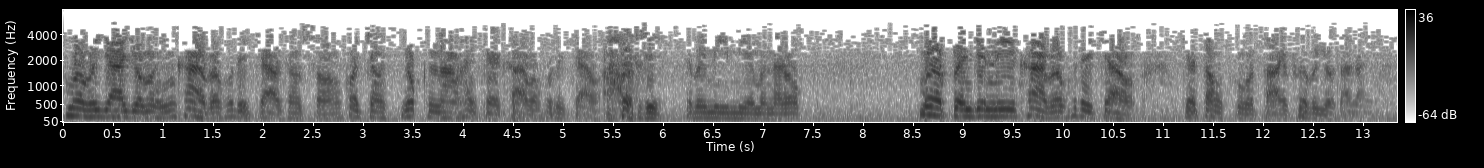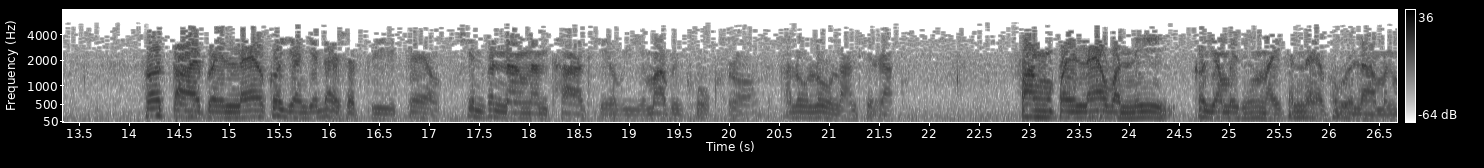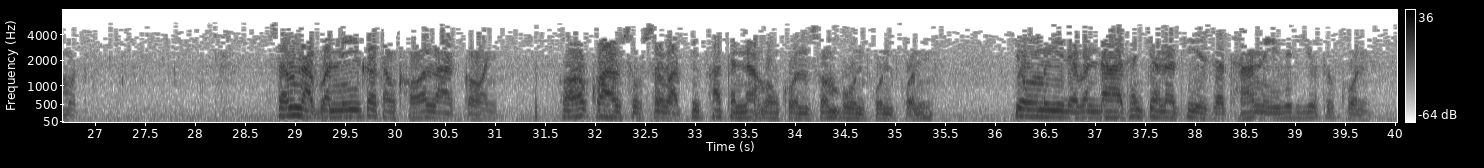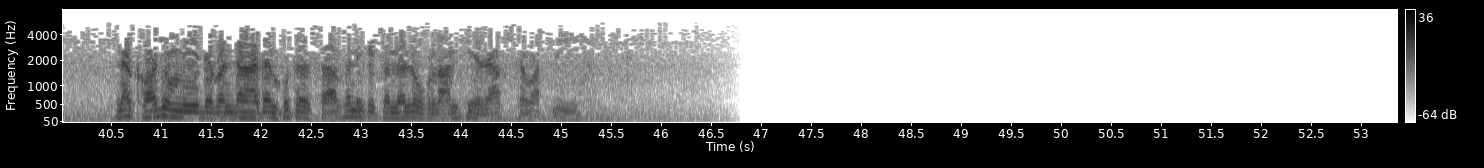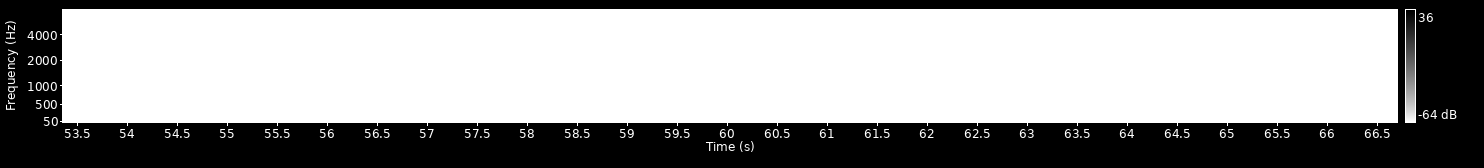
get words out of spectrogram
เมื่อพญายมเห็นข้าพระพุทธเจ้าทั้งสอง ก็จะยกนางให้แก่ข้าพระพุทธเจ้าเอาสิจะไปมีเมียมนรก เมื่อเป็นเช่นนี้ข้าพระพุทธเจ้าจะต้องกลัวตายเพื่อประโยชน์อะไร พราะตายไปแล้วก็ยังจะได้สตรีแก้ว เช่นพระนางนันทาเทวีมาเป็นคู่ครองอโลโลหลานที่รัก ฟังไปแล้ววันนี้ก็ยังไม่ถึงไหนกันแน่เพราะเวลามันหมดสำหรับวันนี้ก็ต้องขอลาก่อน ขอความสุขสวัสดิ์ที่พัฒนามงคลสมบูรณ์ผลผลจงมีแด่บรรดาท่านเจ้าหน้าที่สถานีวิทยุทุกคน และขอจงมีแด่บรรดาท่านพุทธศาสนิกชนและลูกหลานที่รักสวัสดี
